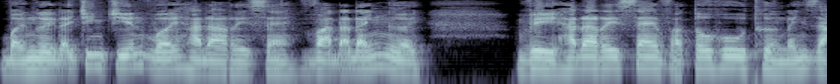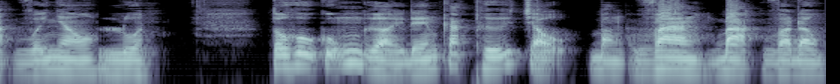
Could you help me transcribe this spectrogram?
bởi người đã chinh chiến với Hadarese và đã đánh người, vì Hadarese và Tohu thường đánh giặc với nhau luôn. Tohu cũng gửi đến các thứ chậu bằng vàng, bạc và đồng.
